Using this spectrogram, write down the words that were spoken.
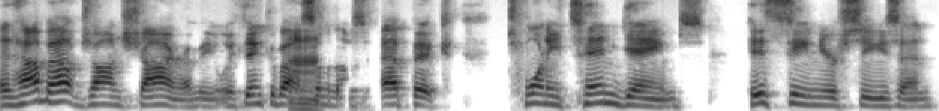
And how about Jon Scheyer? I mean, we think about mm. some of those epic 2010 games his senior season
